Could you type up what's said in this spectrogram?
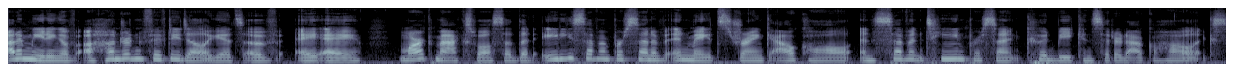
At a meeting of 150 delegates of AA, Mark Maxwell said that 87% of inmates drank alcohol and 17% could be considered alcoholics.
